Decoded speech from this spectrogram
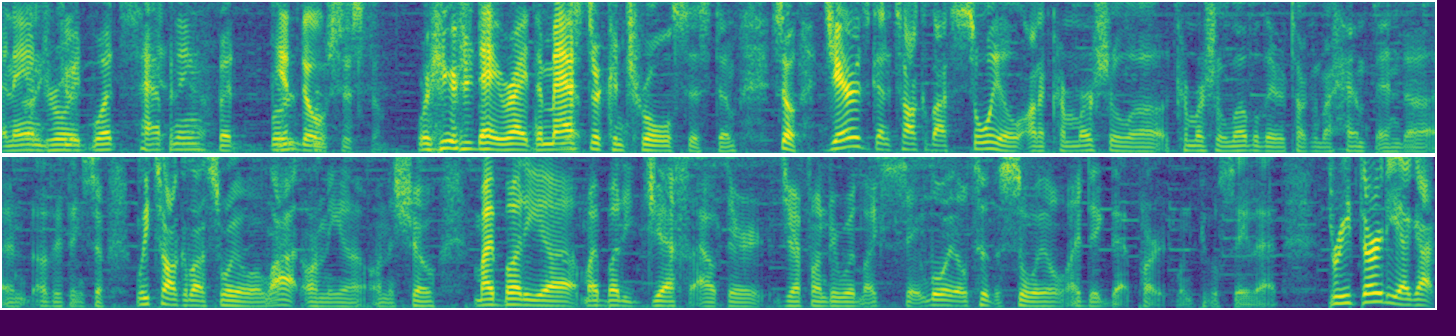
an android? What's happening? But we're, Endo system. We're here today, right? The master control system. So Jared's going to talk about soil on a commercial uh, commercial level. They're talking about hemp and uh, and other things. So we talk about soil a lot on the uh, on the show. My buddy, uh, my buddy Jeff out there, Jeff Underwood likes to say loyal to the soil. I dig that part when people say that. 3:30, I got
